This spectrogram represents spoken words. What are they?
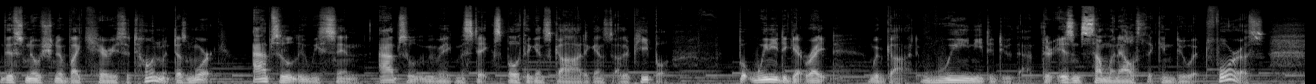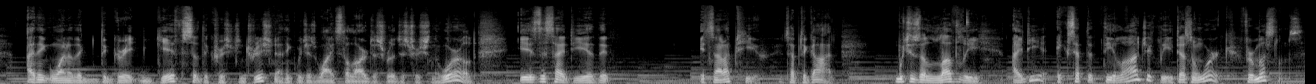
this notion of vicarious atonement doesn't work. Absolutely, we sin. Absolutely, we make mistakes, both against God, against other people. But we need to get right with God. We need to do that. There isn't someone else that can do it for us. I think one of the, the great gifts of the Christian tradition, I think, which is why it's the largest religious tradition in the world, is this idea that it's not up to you, it's up to God, which is a lovely idea, except that theologically it doesn't work for Muslims.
